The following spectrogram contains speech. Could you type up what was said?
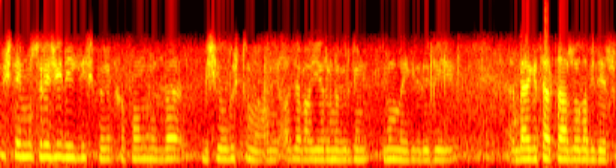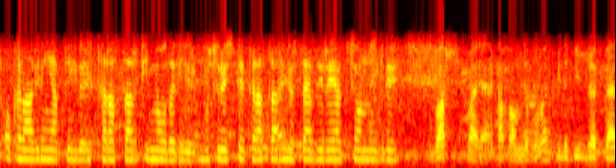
3 Temmuz süreciyle ilgili hiç böyle kafanızda bir şey oluştu mu? Hani acaba yarın öbür gün bununla ilgili de bir belgesel tarzı olabilir. Okan abinin yaptığı gibi bir taraftar filmi olabilir. Bu süreçte taraftarın gösterdiği reaksiyonla ilgili var, var yani kafamda bu var. Bir de bizzat ben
